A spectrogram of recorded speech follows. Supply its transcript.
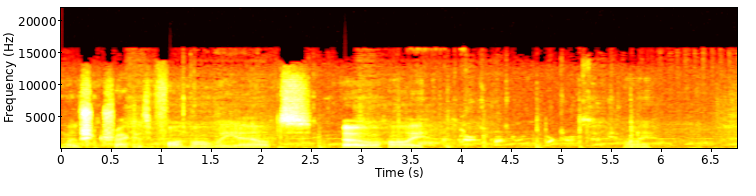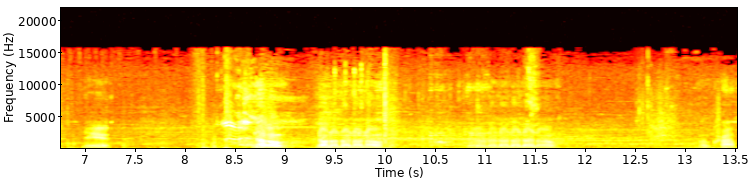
motion tracker to find my way out. Oh, hi. Hi. No. No! No, no, no, no, no! No, no, no, no, no, no! Oh crap.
